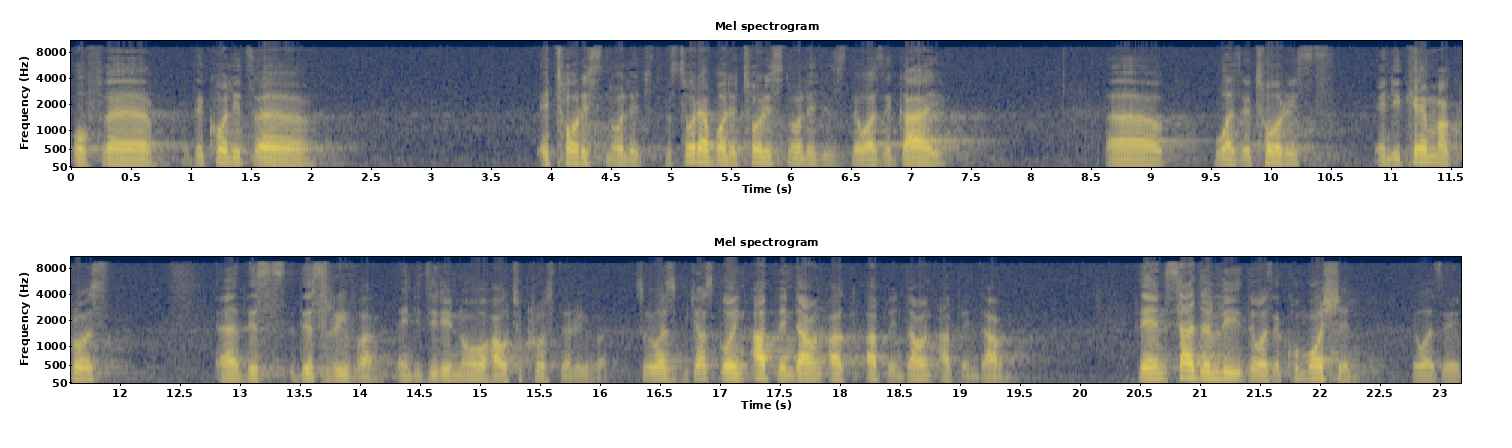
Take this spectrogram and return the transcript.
of, uh, they call it uh, a tourist knowledge. The story about a tourist knowledge is there was a guy uh, who was a tourist and he came across uh, this, this river and he didn't know how to cross the river. So he was just going up and down, up, up and down, up and down. Then suddenly there was a commotion. There was a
